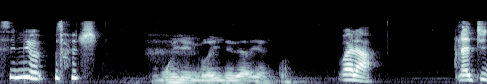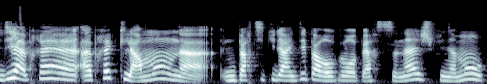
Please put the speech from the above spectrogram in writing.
c'est mieux. Au moins, il y a une vraie idée derrière, quoi. voilà. Là tu dis après, après clairement on a une particularité par rapport au personnage finalement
